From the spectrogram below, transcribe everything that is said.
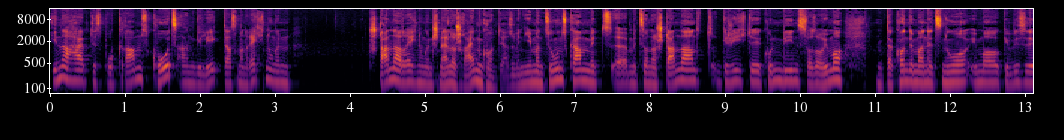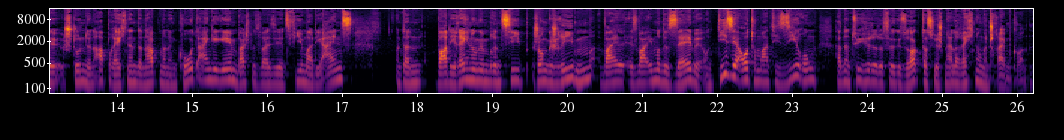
innerhalb des Programms Codes angelegt, dass man Rechnungen Standardrechnungen schneller schreiben konnte. Also wenn jemand zu uns kam mit, äh, mit so einer Standardgeschichte, Kundendienst, was auch immer, da konnte man jetzt nur immer gewisse Stunden abrechnen, dann hat man einen Code eingegeben, beispielsweise jetzt viermal die Eins, und dann war die Rechnung im Prinzip schon geschrieben, weil es war immer dasselbe. Und diese Automatisierung hat natürlich wieder dafür gesorgt, dass wir schneller Rechnungen schreiben konnten.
